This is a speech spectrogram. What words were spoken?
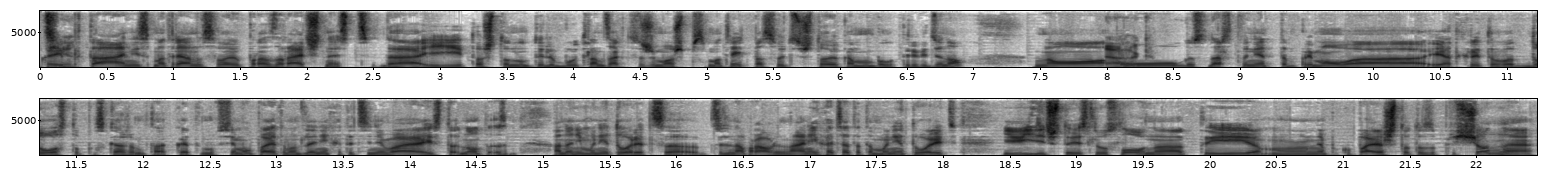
крипта, несмотря на свою прозрачность, да, и то, что ну ты любую транзакцию же можешь посмотреть, по сути, что и кому было переведено, но так. у государства нет там прямого и открытого доступа, скажем так, к этому всему, поэтому для них это теневая история. Ну, оно не мониторится целенаправленно, они хотят это мониторить и видеть, что если условно ты покупаешь что-то запрещенное,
